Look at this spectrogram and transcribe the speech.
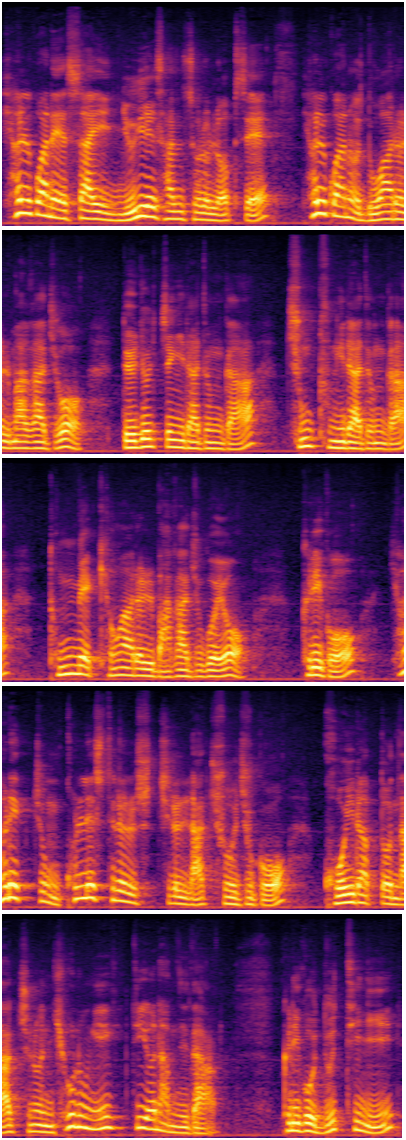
혈관에 쌓인 유해산소를 없애 혈관의 노화를 막아주어 뇌졸중이라든가 중풍이라든가 동맥 경화를 막아주고요. 그리고 혈액 중 콜레스테롤 수치를 낮추어주고 고혈압도 낮추는 효능이 뛰어납니다. 그리고 루틴이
